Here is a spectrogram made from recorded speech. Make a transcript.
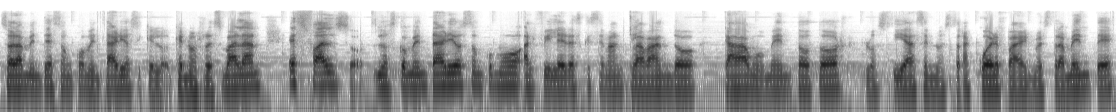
solamente son comentarios y que, lo, que nos resbalan, es falso. Los comentarios son como alfileres que se van clavando cada momento, todos los días en nuestra cuerpo, en nuestra mente,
